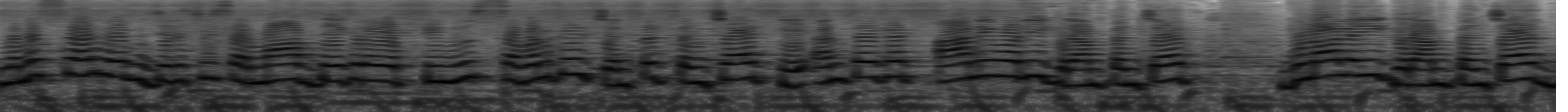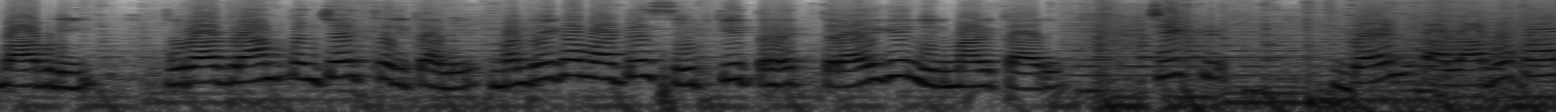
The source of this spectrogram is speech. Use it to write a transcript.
नमस्कार, मैं विजयलक्ष्मी शर्मा, आप देख रहे हैं अपनी न्यूज़ सबलगढ़ जनपद पंचायत के अंतर्गत आने वाली ग्राम पंचायत गुलालई ग्राम पंचायत बाबड़ी, पुरा ग्राम पंचायत खरिका में मनरेगा वाटर सेट के तहत कराए गए निर्माण कार्य। चेक डैम तालाबों का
